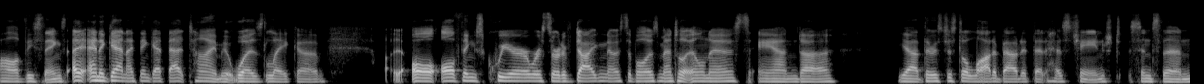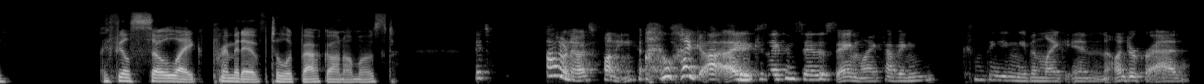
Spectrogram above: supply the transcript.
all of these things. And again, I think at that time it was like all all things queer were sort of diagnosable as mental illness, and uh, yeah, there's just a lot about it that has changed since then. It feels so like primitive to look back on almost. It's I don't know. It's funny, like I because I, I can say the same. Like having I'm thinking even like in undergrad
